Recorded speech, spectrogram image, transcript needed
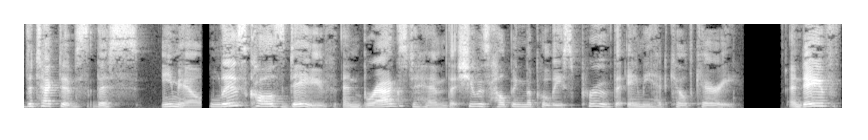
detectives this email, Liz calls Dave and brags to him that she was helping the police prove that Amy had killed Cari. And Dave,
